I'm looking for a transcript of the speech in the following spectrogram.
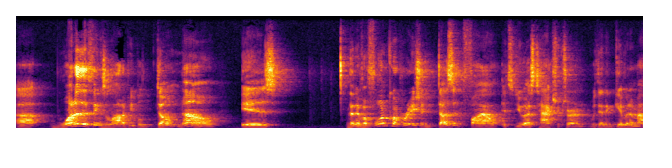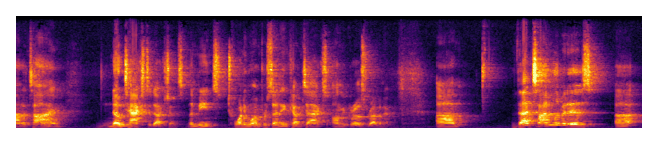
Uh, one of the things a lot of people don't know is that if a foreign corporation doesn't file its U.S. tax return within a given amount of time, no tax deductions. That means 21% income tax on the gross revenue. Um, that time limit is uh,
